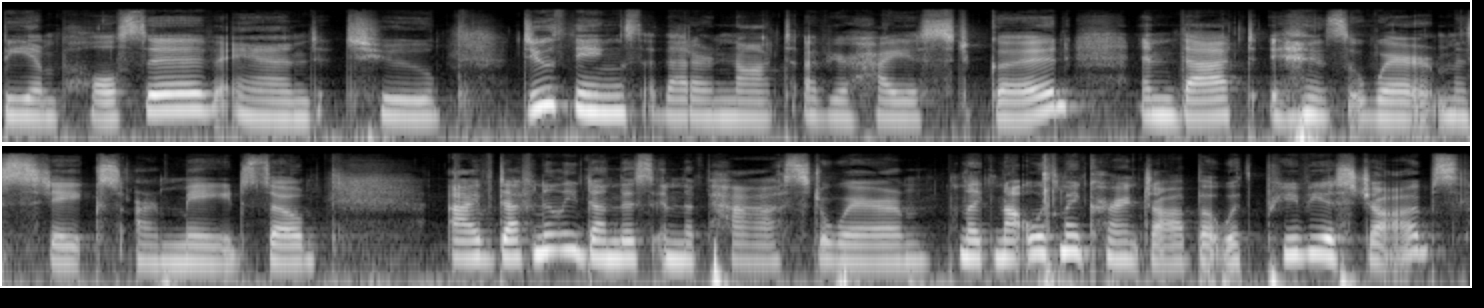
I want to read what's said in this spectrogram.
be impulsive and to do things that are not of your highest good. And that is where mistakes are made. So, I've definitely done this in the past where, like, not with my current job, but with previous jobs,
